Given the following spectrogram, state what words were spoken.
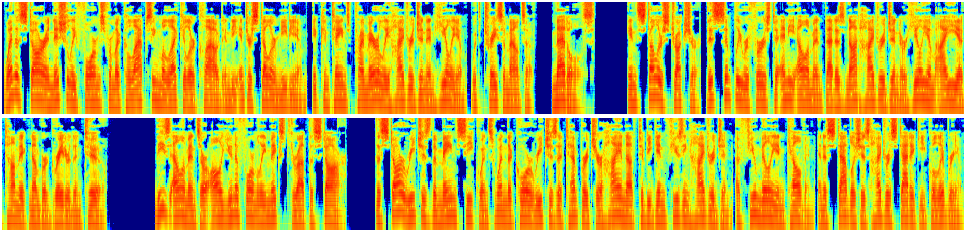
When a star initially forms from a collapsing molecular cloud in the interstellar medium, it contains primarily hydrogen and helium, with trace amounts of metals. In stellar structure, this simply refers to any element that is not hydrogen or helium i.e. atomic number greater than 2. These elements are all uniformly mixed throughout the star. The star reaches the main sequence when the core reaches a temperature high enough to begin fusing hydrogen a few million Kelvin and establishes hydrostatic equilibrium.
